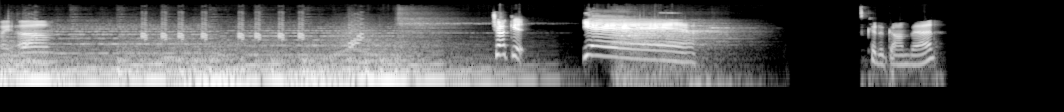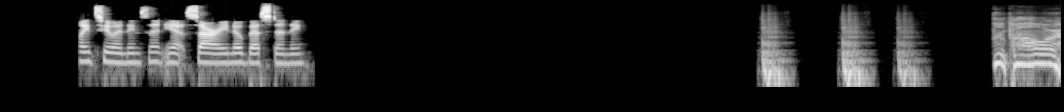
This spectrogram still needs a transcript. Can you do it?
Wait, um... Chuck it! Yeah! This could have gone bad. Only two endings then? Yeah, sorry, no best ending. The power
